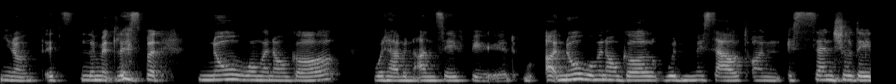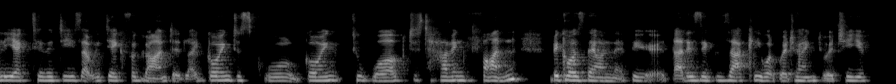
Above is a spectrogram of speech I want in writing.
you know it's limitless but no woman or girl would have an unsafe period. Uh, no woman or girl would miss out on essential daily activities that we take for granted, like going to school, going to work, just having fun because they're on their period. That is exactly what we're trying to achieve.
